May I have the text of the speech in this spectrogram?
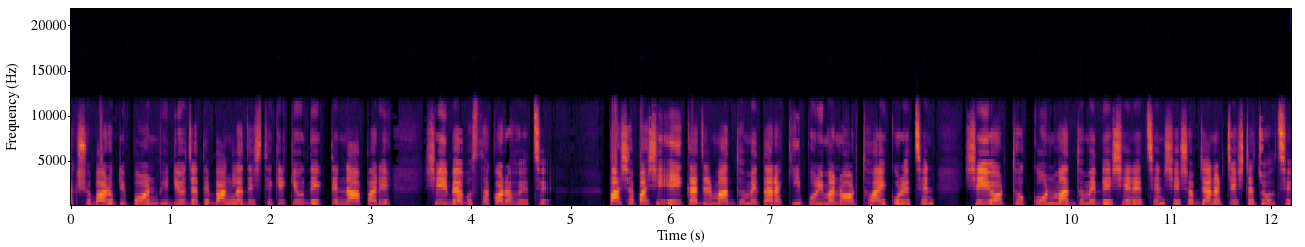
একশো বারোটি পর্ন ভিডিও যাতে বাংলাদেশ থেকে কেউ দেখতে না পারে, সেই ব্যবস্থা করা হয়েছে। পাশাপাশি এই কাজের মাধ্যমে তারা কি পরিমাণ অর্থ আয় করেছেন, সেই অর্থ কোন মাধ্যমে দেশে এনেছেন সেসব জানার চেষ্টা চলছে।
